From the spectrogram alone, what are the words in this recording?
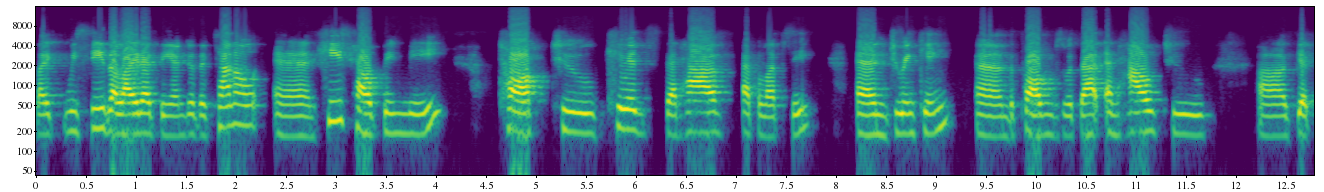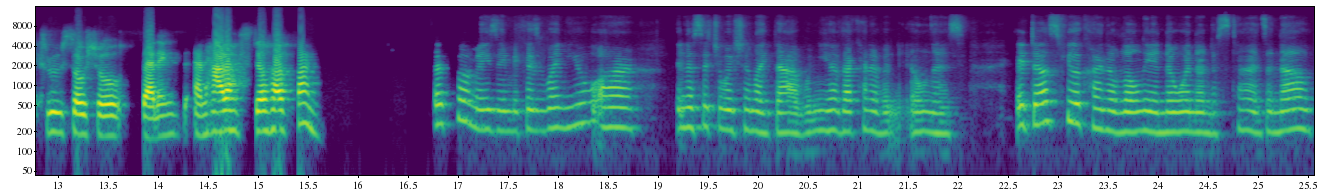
like we see the light at the end of the tunnel and he's helping me talk to kids that have epilepsy and drinking and the problems with that and how to uh, get through social settings, and how to still have fun. That's so amazing because when you are in a situation like that, when you have that kind of an illness, it does feel kind of lonely and no one understands. And now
